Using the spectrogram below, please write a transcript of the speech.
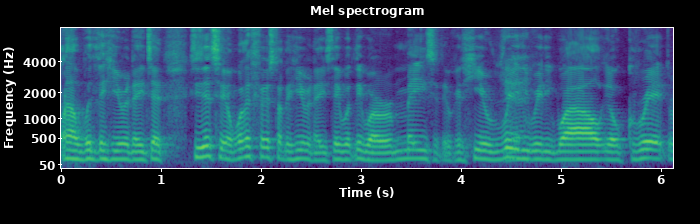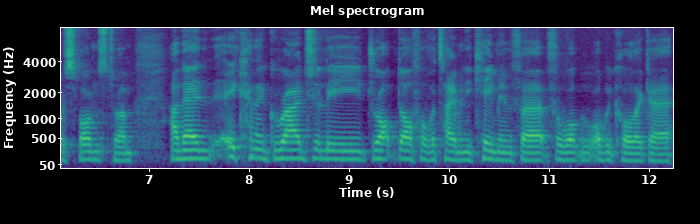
uh, with the hearing aids in. He did say when they first had the hearing aids, they were they were amazing. They could hear really, Yeah. really well. You know, great response to them. And then it kind of gradually dropped off over time, and he came in for, for what what we call like a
